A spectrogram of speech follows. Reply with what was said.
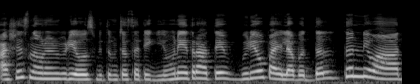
असेच नवनवीन व्हिडिओज मी तुमच्यासाठी घेऊन येत राहते. व्हिडिओ पाहिल्याबद्दल धन्यवाद.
